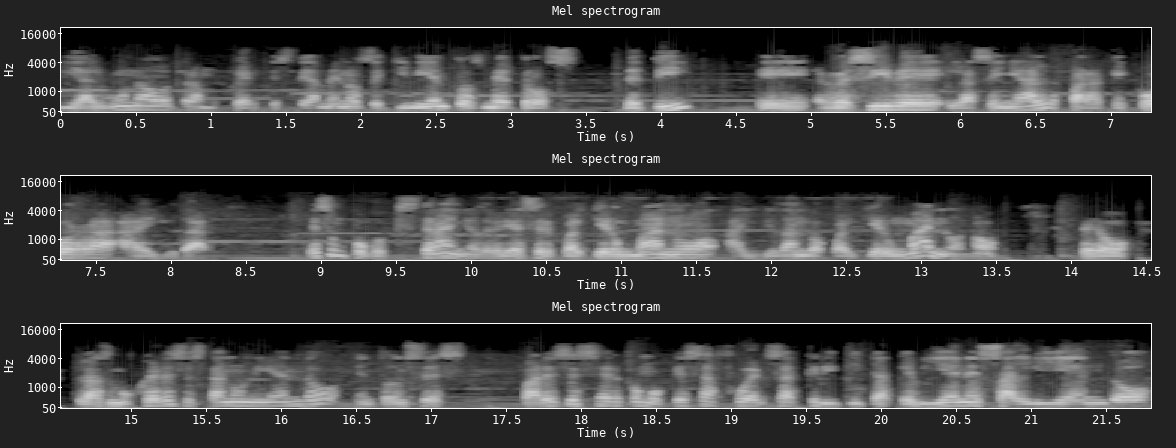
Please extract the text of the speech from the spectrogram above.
y alguna otra mujer que esté a menos de 500 metros de ti eh, recibe la señal para que corra a ayudar. Es un poco extraño, debería ser cualquier humano ayudando a cualquier humano, ¿no? Pero las mujeres se están uniendo, entonces parece ser como que esa fuerza crítica que viene saliendo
